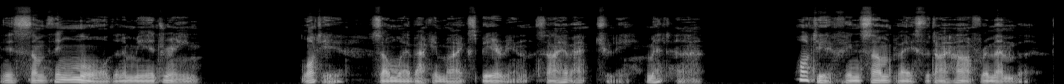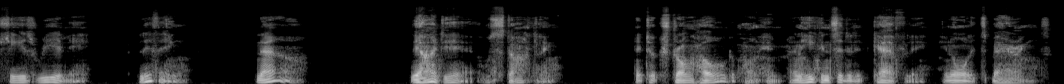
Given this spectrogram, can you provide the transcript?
is something more than a mere dream? What if, somewhere back in my experience, I have actually met her? What if in some place that I half remember she is really living now? The idea was startling. It took strong hold upon him, and he considered it carefully in all its bearings.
